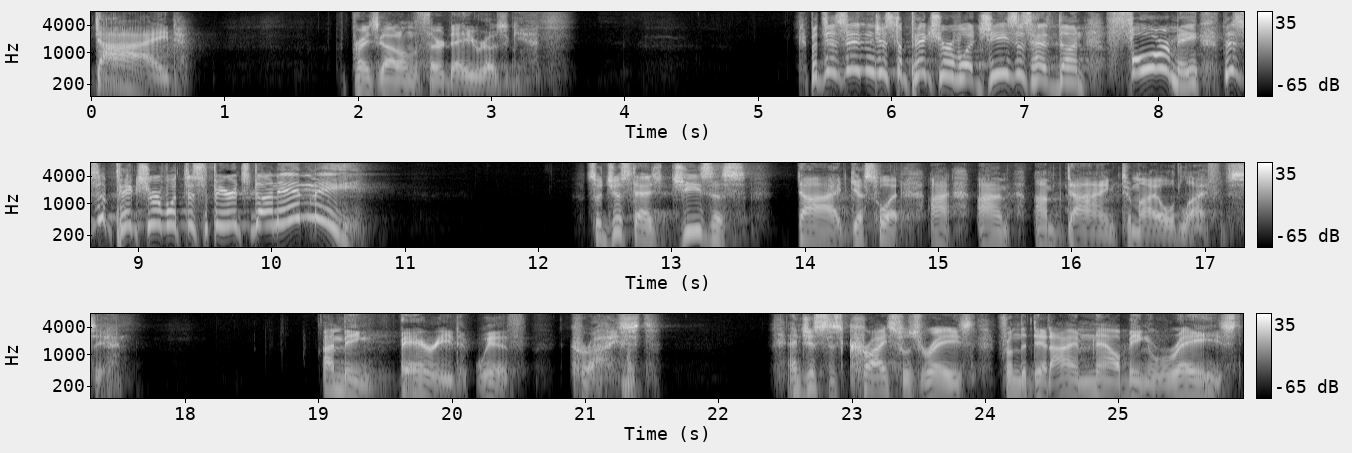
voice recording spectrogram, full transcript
died. Praise God, on the third day, he rose again. But this isn't just a picture of what Jesus has done for me, this is a picture of what the Spirit's done in me. So, just as Jesus died, guess what? I, I'm, I'm dying to my old life of sin. I'm being buried with Christ. And just as Christ was raised from the dead, I am now being raised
